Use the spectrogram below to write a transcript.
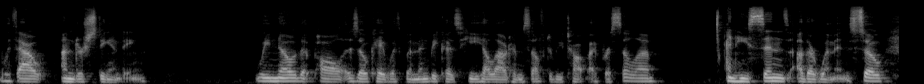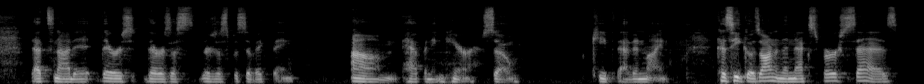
without understanding. We know that Paul is okay with women because he allowed himself to be taught by Priscilla and he sends other women. So that's not it. There's there's a there's a specific thing um, happening here. So keep that in mind. Because he goes on in the next verse says,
